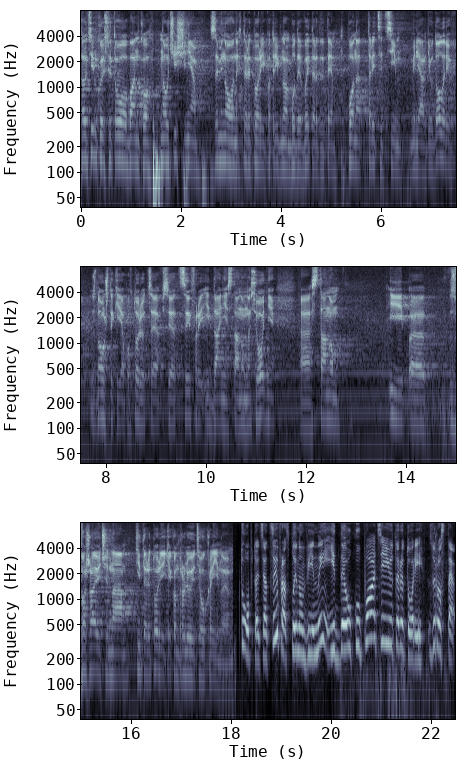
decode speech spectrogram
За оцінкою Світового банку на очищення замінованих територій потрібно буде витратити понад 37 мільярдів доларів. Знову ж таки, я повторю, це все цифри і дані станом на сьогодні, е, станом і е, зважаючи на ті території, які контролюються Україною. Тобто ця цифра з плином війни і деокупацією територій зросте.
